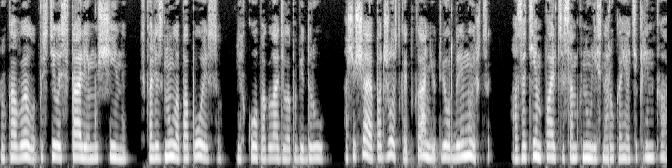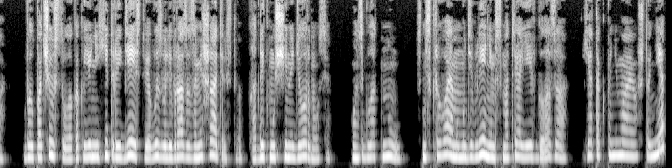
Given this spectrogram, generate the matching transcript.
Рука Вэл опустилась с талии мужчины, скользнула по поясу, легко погладила по бедру, ощущая под жесткой тканью твердые мышцы, а затем пальцы сомкнулись на рукояти клинка. Вэл почувствовала, как ее нехитрые действия вызвали в раза замешательство. Кадык мужчины дернулся. Он сглотнул, с нескрываемым удивлением смотря ей в глаза. «Я так понимаю, что нет?»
